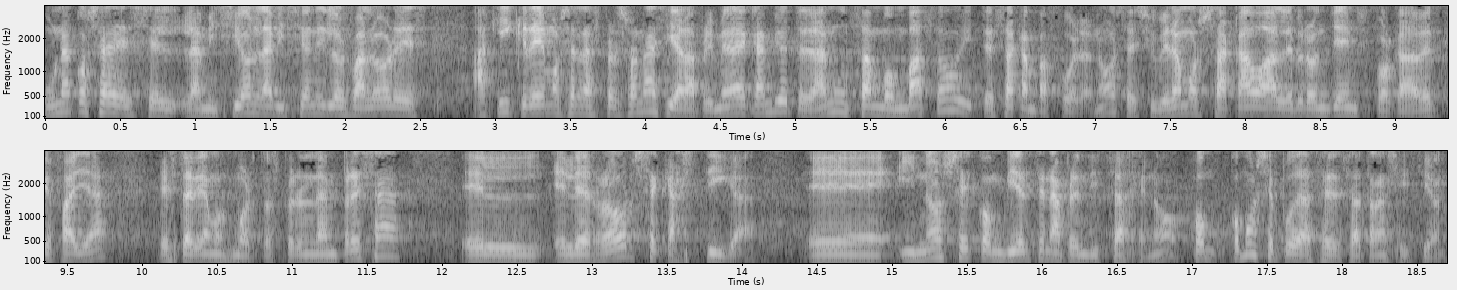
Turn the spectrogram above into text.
una cosa es la misión, la visión y los valores. Aquí creemos en las personas y a la primera de cambio te dan un zambombazo y te sacan para afuera, ¿no? O sea, si hubiéramos sacado a LeBron James por cada vez que falla, estaríamos muertos. Pero en la empresa el, error se castiga eh, y no se convierte en aprendizaje, ¿no? ¿Cómo se puede hacer esa transición?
